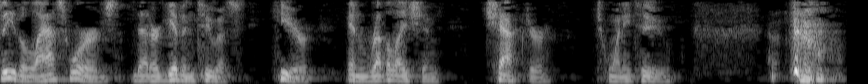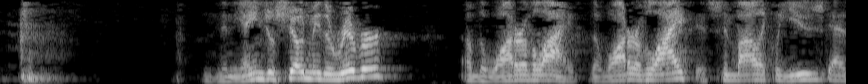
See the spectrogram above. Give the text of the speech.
see the last words that are given to us here in Revelation chapter 22. then the angel showed me the river of the water of life. The water of life is symbolically used as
